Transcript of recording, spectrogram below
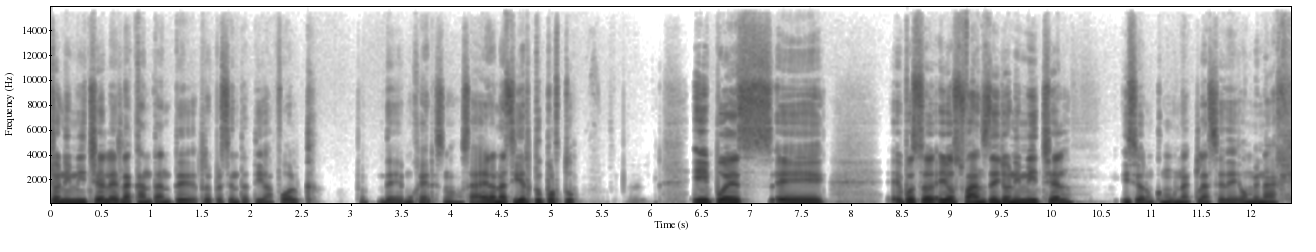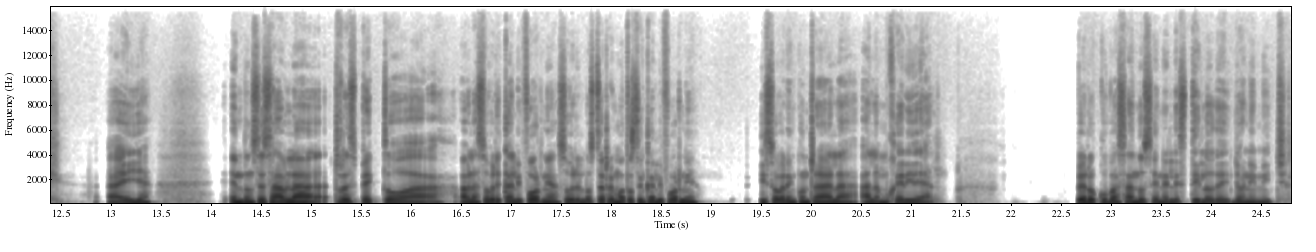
Johnny Mitchell es la cantante representativa folk de mujeres, ¿no? O sea, eran así el tú por tú. Y pues, eh, eh, pues ellos fans de Johnny Mitchell hicieron como una clase de homenaje a ella. Entonces habla respecto a, habla sobre California, sobre los terremotos en California y sobre encontrar a la, a la mujer ideal. Pero basándose en el estilo de Johnny Mitchell.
